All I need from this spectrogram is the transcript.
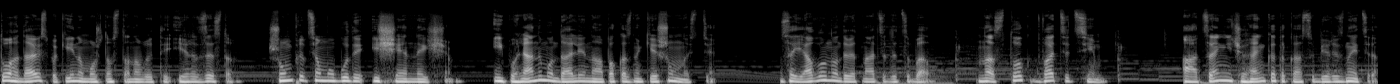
то гадаю, спокійно можна встановити і резистор. Шум при цьому буде іще нижчим. І поглянемо далі на показники шумності. Заявлено 19 дБ, на сток 27, а це нічогенька така собі різниця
